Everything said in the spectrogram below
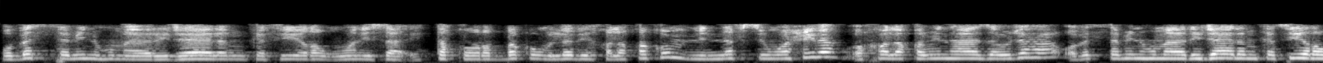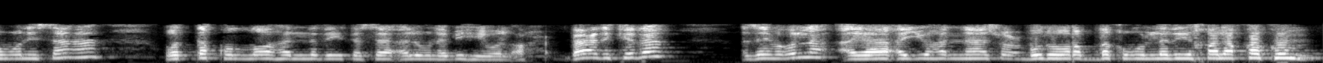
وبث منهما رجالا كثيرا ونساء. اتقوا ربكم الذي خلقكم من نفس واحدة وخلق منها زوجها وبث منهما رجالا كثيرا ونساء. واتقوا الله الذي تساءلون به والأرحم بعد كده زي ما قلنا يا أيها الناس اعبدوا ربكم الذي خلقكم.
